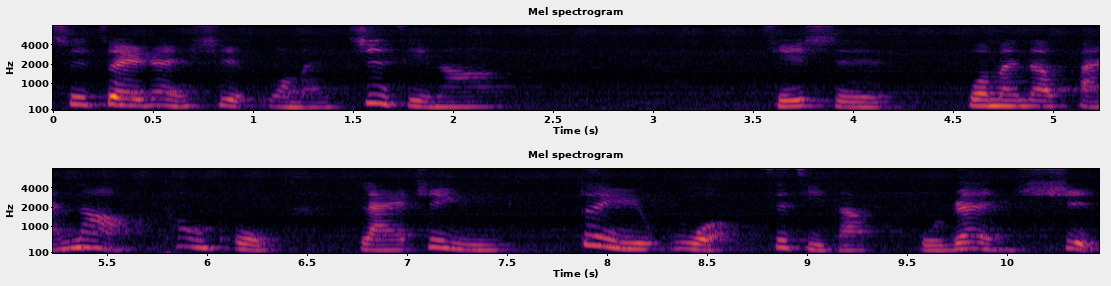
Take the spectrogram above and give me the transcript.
是最认识我们自己呢？其实，我们的烦恼痛苦来自于对于我自己的不认识。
